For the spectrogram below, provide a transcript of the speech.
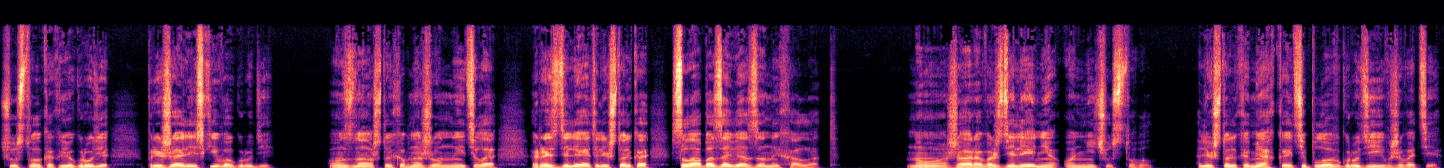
чувствовал, как ее груди прижались к его груди. Он знал, что их обнаженные тела разделяет лишь только слабо завязанный халат. Но жара вожделения он не чувствовал, лишь только мягкое тепло в груди и в животе.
